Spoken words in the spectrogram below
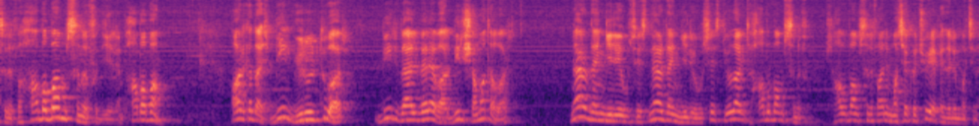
sınıfı, hababam sınıfı diyelim. Hababam. Arkadaş bir gürültü var, bir velvele var, bir şamata var. Nereden geliyor bu ses? Nereden geliyor bu ses? Diyorlar ki Hababam sınıfı. Hababam sınıfı hani maça kaçıyor ya Fener'in maçına.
